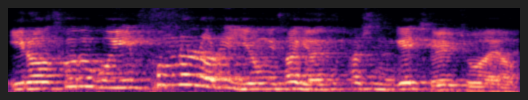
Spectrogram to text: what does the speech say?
이런 소도구인 폼롤러를 이용해서 연습하시는 게 제일 좋아요.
